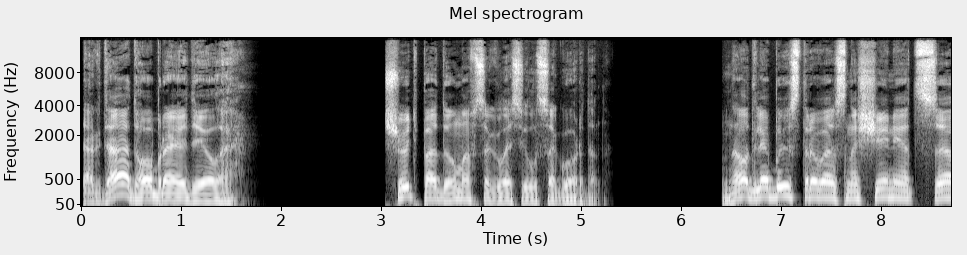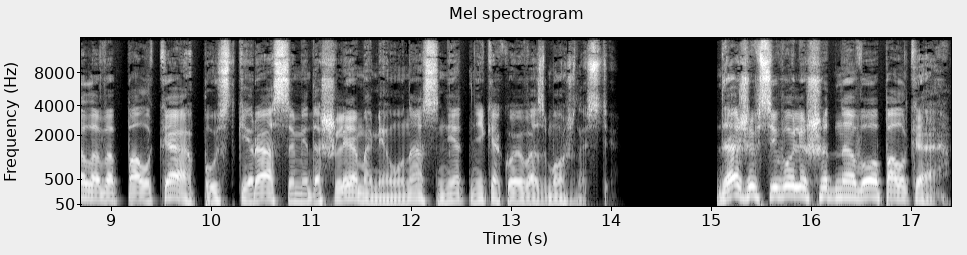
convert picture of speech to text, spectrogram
тогда доброе дело». Чуть подумав, согласился Гордон. Но для быстрого оснащения целого полка, пусть кирасами да шлемами, у нас нет никакой возможности. Даже всего лишь одного полка.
